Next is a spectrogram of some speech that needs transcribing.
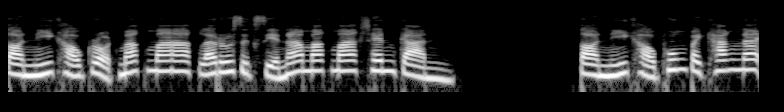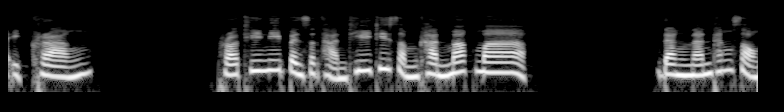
ตอนนี้เขาโกรธมากๆ และรู้สึกเสียหน้ามากๆ เช่นกัน ตอนนี้เขาพุ่งไปข้างหน้าอีกครั้ง เพราะที่นี่เป็นสถานที่ที่สำคัญมากๆ ดังนั้นทั้งสอง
